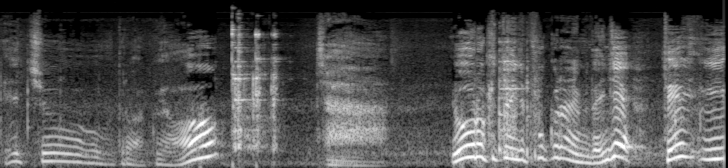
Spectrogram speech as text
대추 들어갔고요. 자, 요렇게 또 이제 푹 끓여냅니다. 이제 대- 이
